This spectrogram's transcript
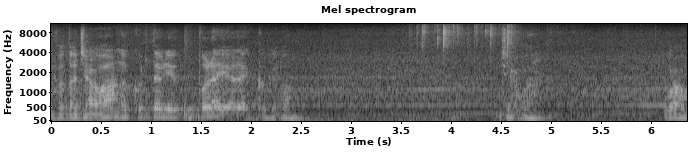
Woda działa? No kurde mnie poleje lekko chyba. Działa. Wow.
